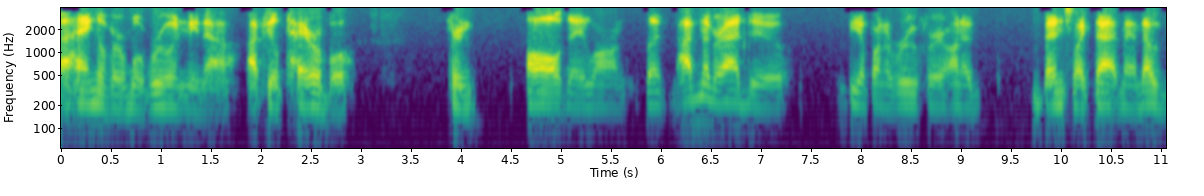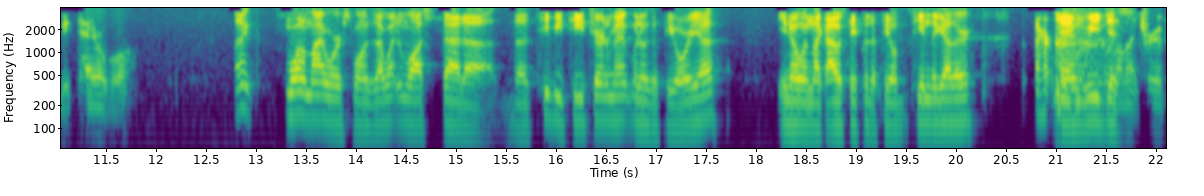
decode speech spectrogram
a hangover will ruin me now. I feel terrible for all day long. But I've never had to be up on a roof or on a bench like that, man. That would be terrible. I think one of my worst ones. I went and watched that uh the TBT tournament when it was in Peoria. You know, when like I would say put the field team together, and we just on that trip.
